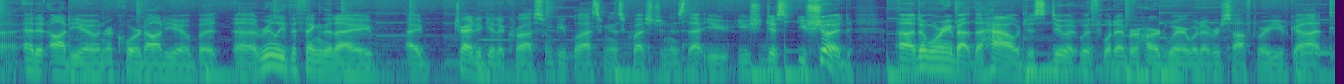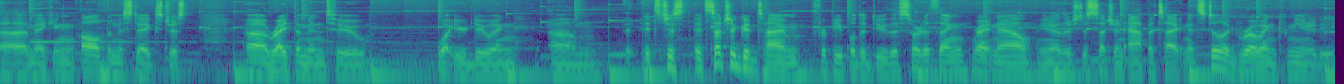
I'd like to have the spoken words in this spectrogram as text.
uh, edit audio and record audio. But uh, really, the thing that I I try to get across when people ask me this question is that you you should just you should uh, don't worry about the how. Just do it with whatever hardware, whatever software you've got. Uh, making all of the mistakes, just write them into what you're doing um, it's just it's such a good time for people to do this sort of thing right now. You know, there's just such an appetite, and it's still a growing community.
